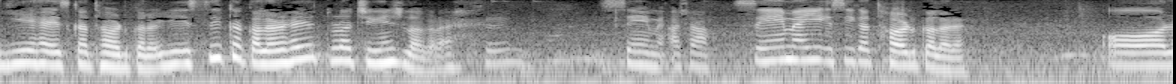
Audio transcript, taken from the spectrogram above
ये है इसका थर्ड कलर ये इसी का कलर है थोड़ा चेंज लग रहा है। सेम है। अच्छा सेम है, ये इसी का थर्ड कलर है। और,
